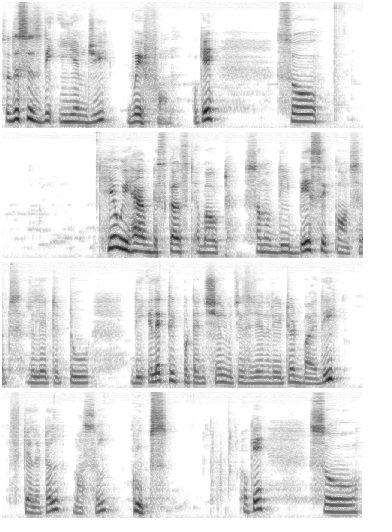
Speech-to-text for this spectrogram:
So, this is the EMG waveform. Okay. So, here we have discussed about some of the basic concepts related to the electric potential which is generated by the skeletal muscle groups. Okay. So,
